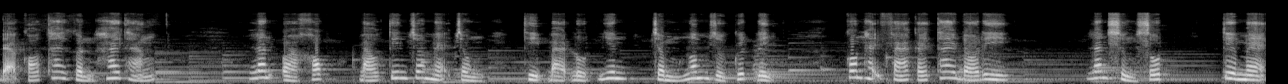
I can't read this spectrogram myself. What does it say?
đã có thai gần 2 tháng. Lan òa khóc báo tin cho mẹ chồng thì bà đột nhiên trầm ngâm rồi quyết định, con hãy phá cái thai đó đi. Lan sửng sốt, kìa mẹ,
